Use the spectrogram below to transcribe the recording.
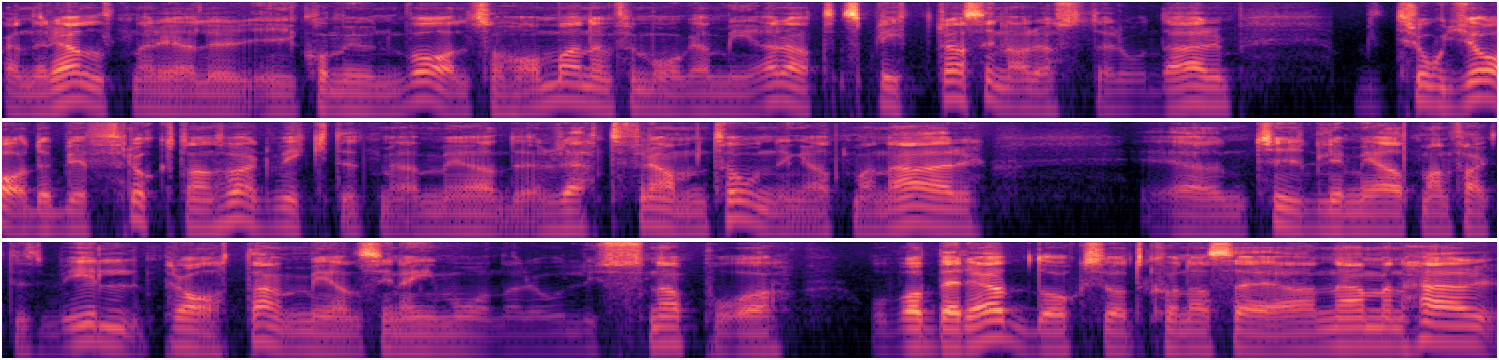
generellt när det gäller i kommunval så har man en förmåga mer att splittra sina röster och där tror jag det blir fruktansvärt viktigt med, med rätt framtoning. Att man är eh, tydlig med att man faktiskt vill prata med sina invånare och lyssna på och vara beredd också att kunna säga nej men här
